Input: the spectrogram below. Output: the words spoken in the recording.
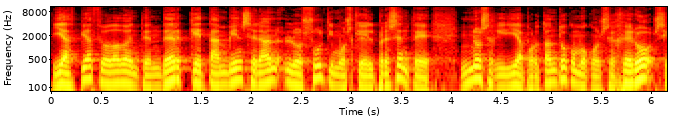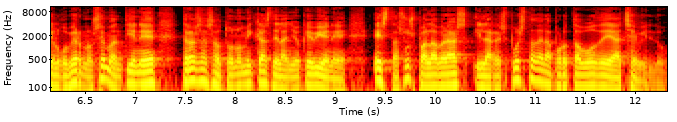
y Azpiazu ha dado a entender que también serán los últimos que el presente. No seguiría, por tanto, como consejero si el gobierno se mantiene tras las autonómicas del año que viene. Estas sus palabras y la respuesta de la portavoz de H. Bildu.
